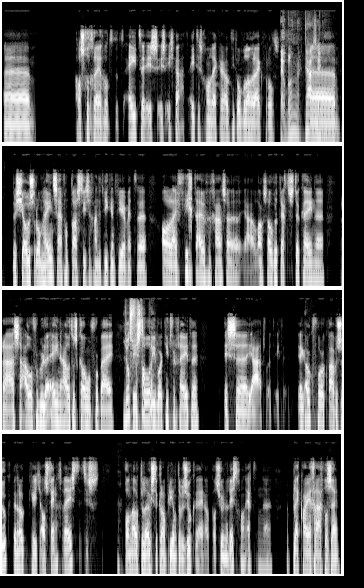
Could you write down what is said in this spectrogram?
Uh, alles goed geregeld. Het eten is, is, is, ja, het eten is gewoon lekker, ook niet onbelangrijk voor ons. Heel belangrijk. Ja, zeker. De shows eromheen zijn fantastisch. Ze gaan dit weekend weer met uh, allerlei vliegtuigen gaan ze, ja, langs over het rechte stuk heen uh, razen. Oude Formule 1 auto's komen voorbij. Jos de historie wordt niet vergeten. Het is, uh, ja, het wordt, ik, ik, denk ook voor qua bezoek. Ik ben er ook een keertje als fan geweest. Het is gewoon ook de leukste Grand Prix om te bezoeken. En ook als journalist gewoon echt een, een plek waar je graag wil zijn.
